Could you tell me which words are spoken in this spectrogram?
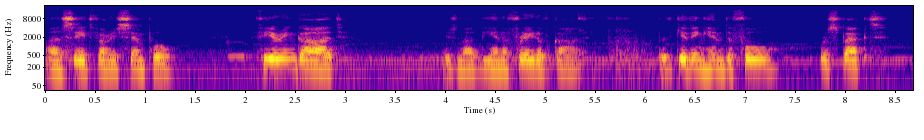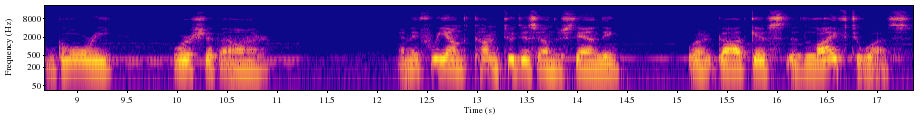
I'll say it very simple. Fearing God is not being afraid of God, but giving Him the full respect, glory, worship, and honor. And if we come to this understanding where God gives life to us,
